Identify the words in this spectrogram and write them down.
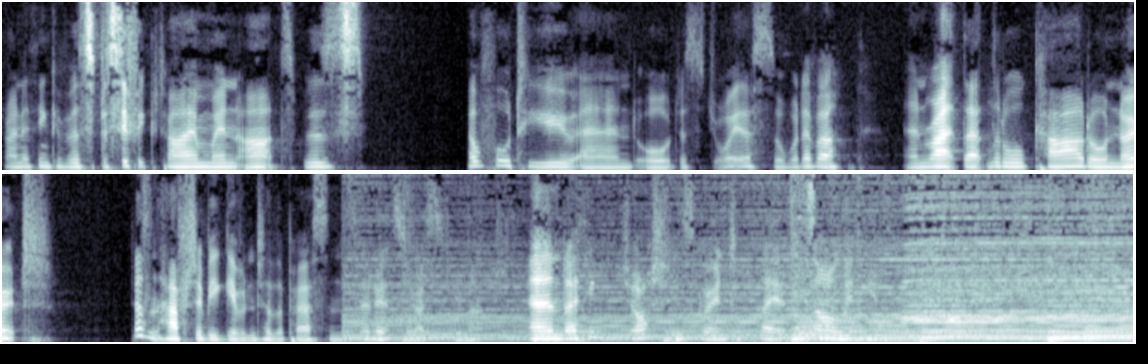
trying to think of a specific time when arts was helpful to you and or just joyous or whatever, and write that little card or note. Doesn't have to be given to the person, so don't stress too much. And I think Josh is going to play a song in his.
